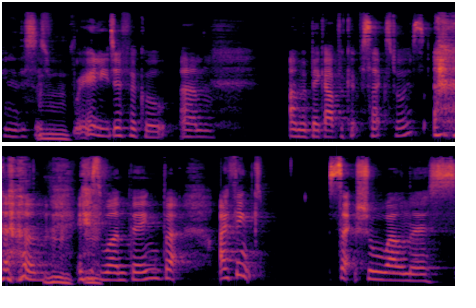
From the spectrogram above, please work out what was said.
You know, this is mm. really difficult." Um, I'm a big advocate for sex toys. um, mm-hmm. is one thing, but I think sexual wellness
